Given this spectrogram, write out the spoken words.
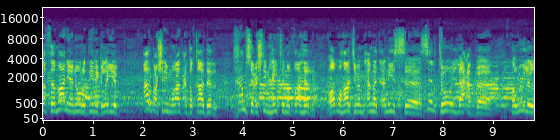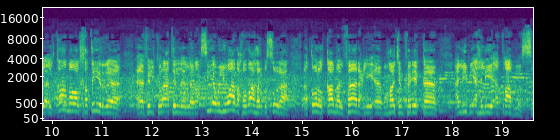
وثمانية نور الدين قليب 24 مراد عبد القادر 25 هيثم الظاهر ومهاجم محمد أنيس سلتو اللاعب طويل القامة والخطير في الكرات الرأسية واللي واضح وظاهر بالصورة طول القامة الفارع لمهاجم فريق الليبي أهلي طرابلس.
